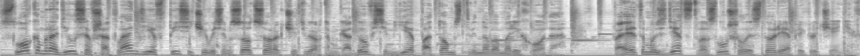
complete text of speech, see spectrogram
Слоком родился в Шотландии в 1844 году в семье потомственного морехода. Поэтому с детства слушал истории о приключениях.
